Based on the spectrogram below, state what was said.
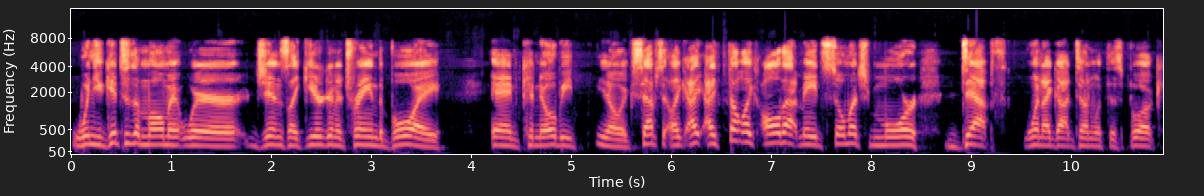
when you get to the moment where Jin's like, "You're going to train the boy," and Kenobi, you know, accepts it. Like I, I felt like all that made so much more depth when I got done with this book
